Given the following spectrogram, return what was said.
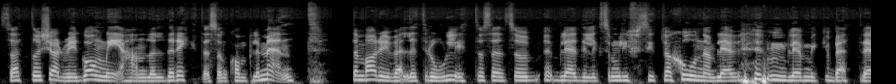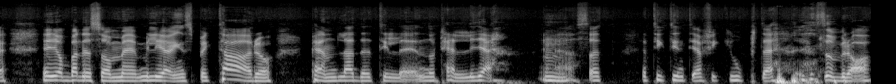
Så att då körde vi igång med e-handel direkt som komplement. Sen var det ju väldigt roligt och sen så blev det liksom livssituationen blev, blev mycket bättre. Jag jobbade som miljöinspektör och pendlade till Norrtälje. Mm. Eh, så att jag tyckte inte jag fick ihop det så bra.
